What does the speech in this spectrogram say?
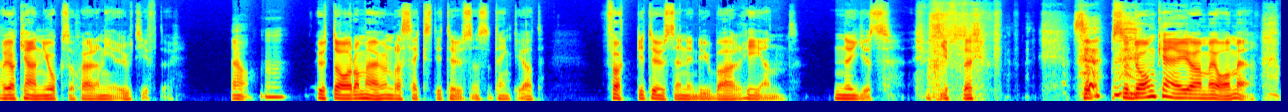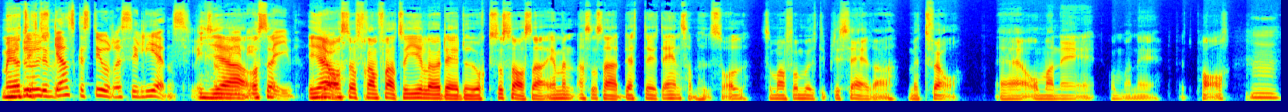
Och jag kan ju också skära ner utgifter. Ja. Mm. Utav de här 160 000 så tänker jag att 40 000 är det ju bara rent nöjesutgifter. så, så de kan jag göra mig av med. Men jag du har ju tyckte, ganska stor resiliens liksom, ja, i ditt och så, liv. ja, Ja. och så framförallt så gillar jag det du också sa, så här, ja, men alltså så här, detta är ett ensamhushåll, så man får multiplicera med två eh, om, man är, om man är ett par. Mm.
